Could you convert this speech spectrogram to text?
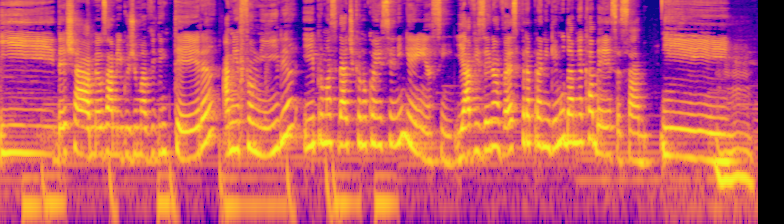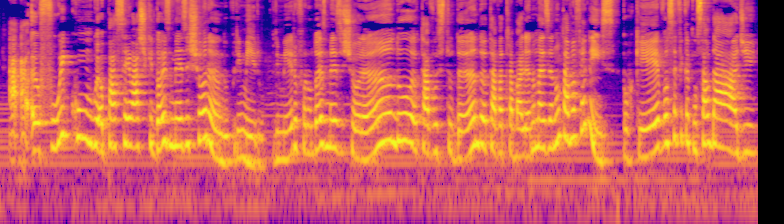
e deixar meus amigos de uma vida inteira, a minha família e ir para uma cidade que eu não conhecia ninguém, assim. E avisei na véspera para ninguém mudar minha cabeça, sabe? E hum eu fui com. Eu passei, eu acho que dois meses chorando primeiro. Primeiro foram dois meses chorando, eu tava estudando, eu tava trabalhando, mas eu não tava feliz. Porque você fica com saudade,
